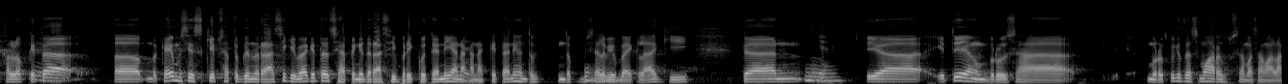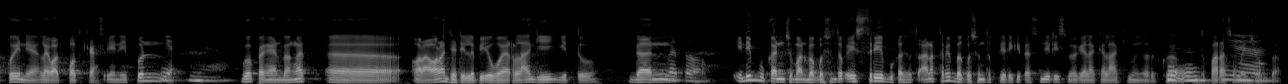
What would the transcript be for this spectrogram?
kalau kita eh kayak mesti skip satu generasi gimana kita siapin generasi berikutnya nih Iya. anak-anak kita nih untuk untuk bisa Mm-mm. lebih baik lagi. Dan Hmm. ya itu yang berusaha menurutku kita semua harus sama-sama lakuin ya lewat podcast ini pun Iya. Iya. gue pengen banget eh, orang-orang jadi lebih aware lagi gitu dan Betul. ini bukan cuma bagus untuk istri bukan untuk anak tapi bagus untuk diri kita sendiri sebagai laki-laki menurut gue Mm-mm. untuk para suami Iya. coba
